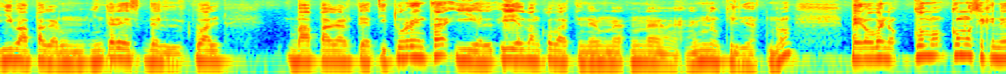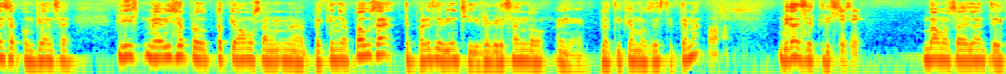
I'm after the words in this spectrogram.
Y va a pagar un interés del cual va a pagarte a ti tu renta y el, y el banco va a tener una, una, utilidad, ¿no? Pero bueno, ¿cómo, ¿cómo se genera esa confianza? Cris, me avisa el productor que vamos a una pequeña pausa. ¿Te parece bien si regresando eh, platicamos de este tema? Gracias, Cris. Sí, sí. Vamos adelante.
